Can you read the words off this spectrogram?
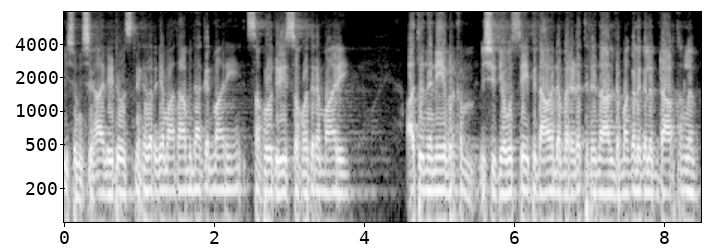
വിശ്വമിശുഹാലേറ്റോ സ്നേഹതർഗ മാതാപിതാക്കന്മാരെ സഹോദരി സഹോദരന്മാരെ അത് തന്നെ ഇവർക്കും വിശുദ്ധ യൗസേ പിതാവിന്റെ മരണത്തിരുന്നാളിന്റെ മംഗളങ്ങളും പ്രാർത്ഥനകളും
